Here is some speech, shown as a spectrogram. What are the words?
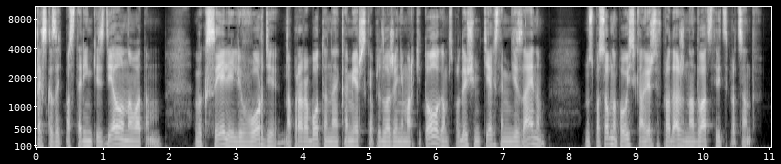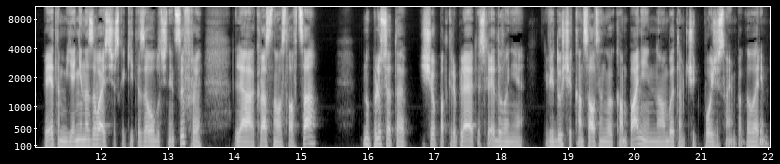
так сказать, по старинке сделанного там в Excel или в Word на проработанное коммерческое предложение маркетологом с продающим текстом и дизайном, ну, способно повысить конверсию в продажу на 20-30%. При этом я не называю сейчас какие-то заоблачные цифры для красного словца. Ну, плюс это еще подкрепляют исследования ведущих консалтинговых компаний, но об этом чуть позже с вами поговорим.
